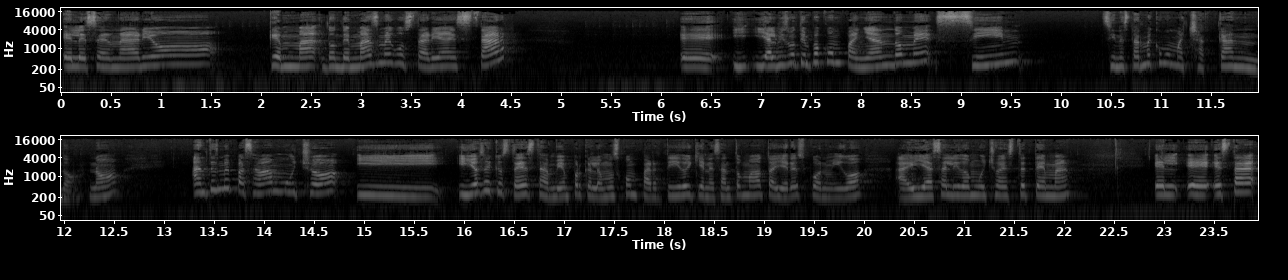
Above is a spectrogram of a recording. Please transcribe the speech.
el escenario que donde más me gustaría estar eh, y, al mismo tiempo acompañándome sin, sin estarme como machacando, ¿no? Antes me pasaba mucho y, yo sé que ustedes también porque lo hemos compartido y quienes han tomado talleres conmigo, ahí ha salido mucho este tema el, eh, esta,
